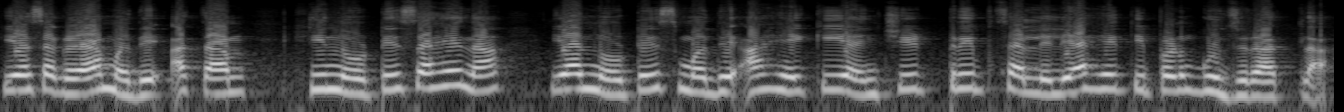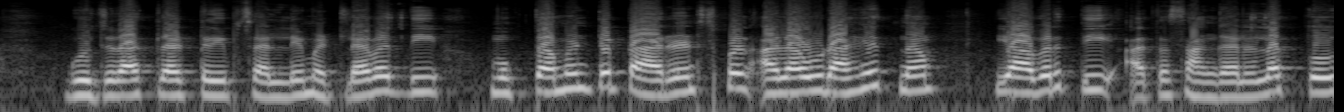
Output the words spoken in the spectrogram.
की या सगळ्यामध्ये आता ही नोटीस आहे ना या नोटीसमध्ये आहे की यांची ट्रिप चाललेली आहे ती पण गुजरातला. गुजरातला ट्रिप चालली म्हटल्यावरती मुक्ता म्हणते पॅरेंट्स पण अलाउड आहेत ना यावरती आता सांगायला लागतो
